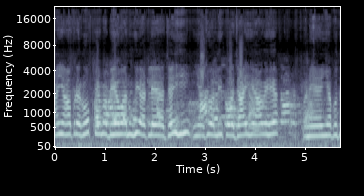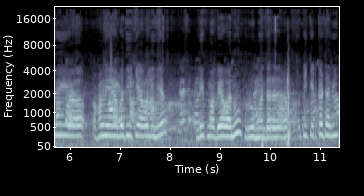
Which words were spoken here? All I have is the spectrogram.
અહીંયા આપણે રોપવેમાં બેહવાનું છે એટલે જઈ અહીંયા જો લીપ જાય છે આવે છે અને અહીંયા બધું અમે બધી ક્યાં ઓલી છે લીપમાં બેહવાનું, રૂમ અંદર ટિકિટ કઢાવી.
